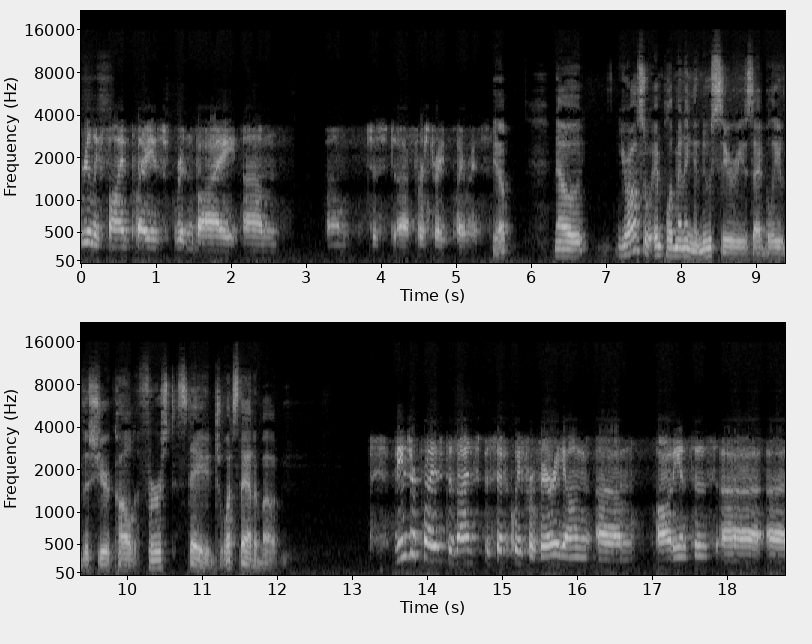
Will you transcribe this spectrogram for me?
really fine plays written by um, um, just uh, first-rate playwrights. Yep. Now, you're also implementing a new series, I believe, this year called First Stage. What's that about? These are plays designed specifically for very young um, audiences, uh, uh,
